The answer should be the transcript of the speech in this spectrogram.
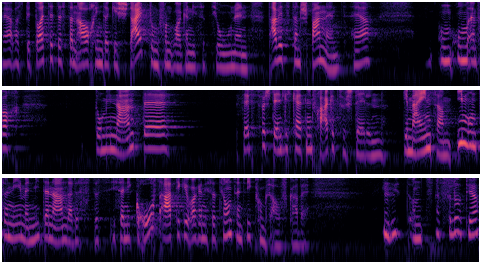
Ja, was bedeutet das dann auch in der Gestaltung von Organisationen? Da wird es dann spannend, ja? um, um einfach dominante Selbstverständlichkeiten in Frage zu stellen, gemeinsam im Unternehmen, miteinander. Das, das ist eine großartige Organisationsentwicklungsaufgabe. Mhm. Und Absolut, ja.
